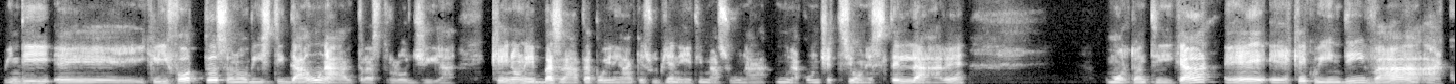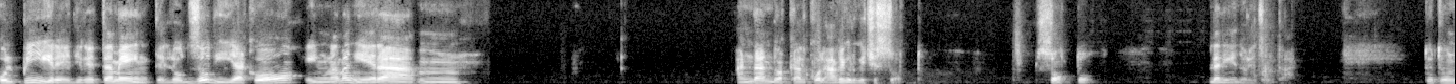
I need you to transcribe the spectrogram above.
Quindi, ehm, i Clifford sono visti da un'altra astrologia, che non è basata poi neanche sui pianeti, ma su una una concezione stellare molto antica e e che quindi va a colpire direttamente lo zodiaco in una maniera, mhmm andando a calcolare quello che c'è sotto. Sotto la linea orizzontale. Tutto un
